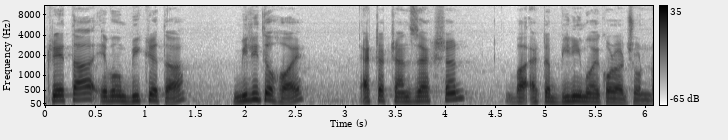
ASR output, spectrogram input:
ক্রেতা এবং বিক্রেতা মিলিত হয় একটা ট্রানজ্যাকশন বা একটা বিনিময় করার জন্য।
